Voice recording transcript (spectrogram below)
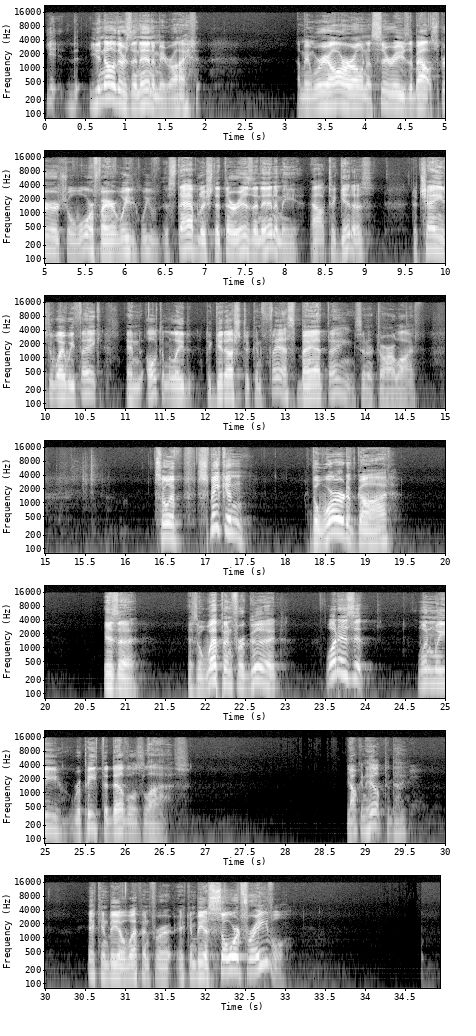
You, you know there's an enemy, right? I mean, we are on a series about spiritual warfare. We, we've established that there is an enemy out to get us, to change the way we think, and ultimately to get us to confess bad things into our life. So, if speaking the Word of God is a, is a weapon for good, what is it when we repeat the devil's lies? Y'all can help today. It can be a weapon for, it can be a sword for evil.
